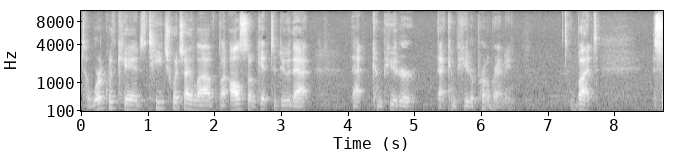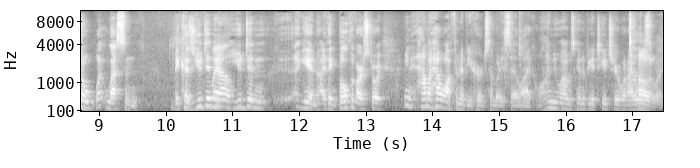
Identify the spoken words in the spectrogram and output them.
to work with kids, teach which I love, but also get to do that that computer that computer programming. But so what lesson? Because you didn't Well- you didn't again. I think both of our story. I mean, how how often have you heard somebody say like, "Well, I knew I was going to be a teacher when I Totally.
